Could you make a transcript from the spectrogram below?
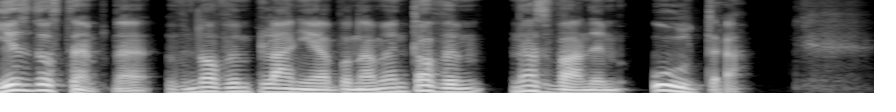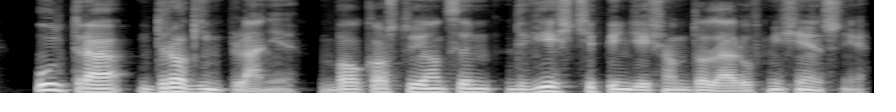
jest dostępne w nowym planie abonamentowym nazwanym Ultra. Ultra drogim planie, bo kosztującym 250 dolarów miesięcznie.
